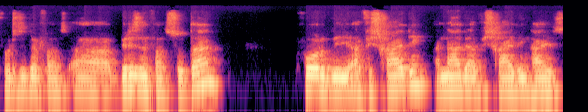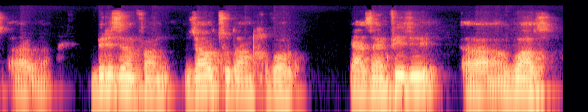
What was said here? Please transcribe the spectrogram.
voorzitter van uh, president van Sudan voor de afscheiding. En na de afscheiding hij is uh, president van Zuid-Sudan geworden. Ja, zijn visie uh, was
